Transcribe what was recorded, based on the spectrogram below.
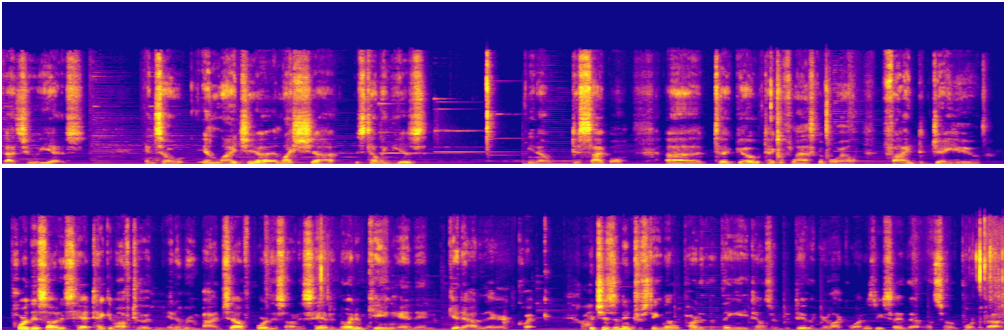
that's who he is. And so Elijah, Elisha is telling his, you know, disciple uh, to go take a flask of oil, find Jehu, pour this on his head, take him off to an Mhm. inner room by himself, pour this on his head, anoint him king, and then get out of there quick. Right. Which is an interesting little part of the thing he tells him to do. And you're like, why does he say that? What's so important about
